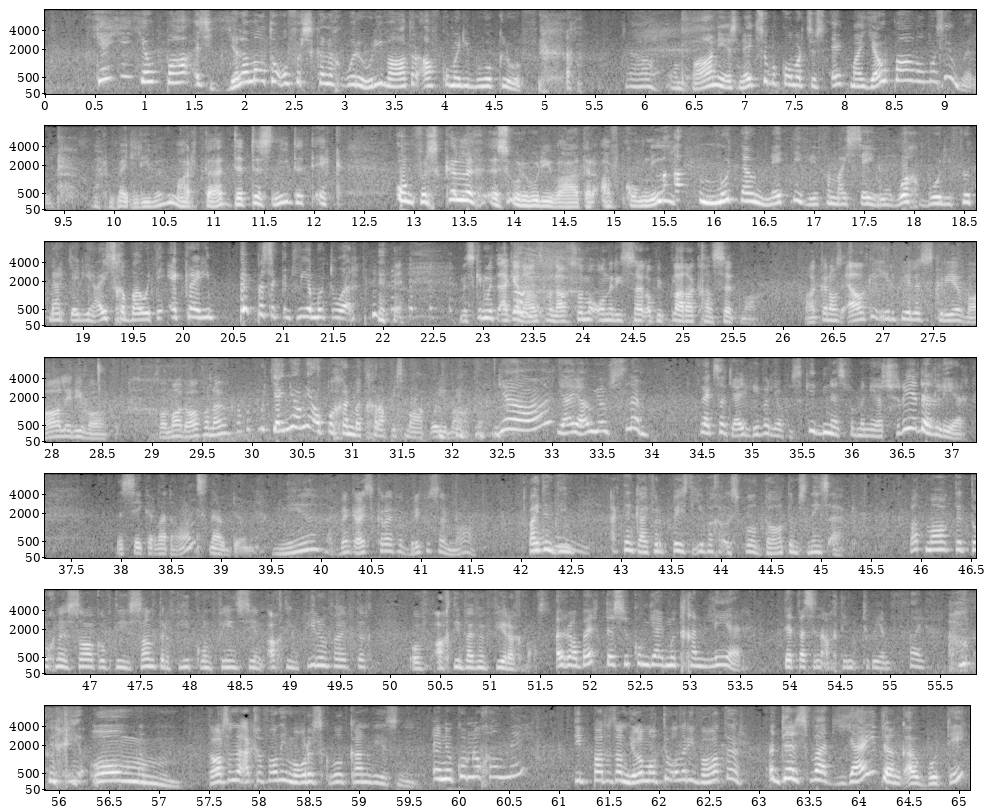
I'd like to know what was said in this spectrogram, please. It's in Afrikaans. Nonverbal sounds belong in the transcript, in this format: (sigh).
Jy en jou pa is heeltemal te onverskillig oor hoe die water afkom uit die boekloof. (laughs) Ja, en Bani is net so bekommerd soos ek, maar jou pa wil mos nie hoor nie. Maar my liewe Martha, dit is nie dat ek onverskillig is oor hoe die water afkom nie. Maar uh, moet nou net nie weer vir my sê hoe hoog bo die vloedmerk jy die huis gebou het nie. Ek kry die piep as ek dit weer moet hoor. (laughs) Miskien moet ek en Hans vandag sommer onder die seil op die platdak gaan sit maar. Dan kan ons elke uur vir julle skree waar lê die water. Gaan maar daarvan nou. Wat moet jy nou nie op begin met grappies maak oor die water? (laughs) Ja, jy hou jou slim. Ek sal jy liewer jou geskiedenis vir meneer Schreder leer. Dis seker wat Hans nou doen. Nee, ek dink hy skryf 'n brief vir sy ma. Buitendien, ek dink hy verpes die ewige ou spul datums nes ek. Wat maak dit tog nou saak of die Santervier konvensie in 1854 of 1845 was? Robert, dis hoekom jy moet gaan leer. Dit was in 1852. Gee om. Daar sal in elk geval nie môre skool kan wees nie. En hoekom nogal nie? Die pad is dan heeltemal toe onder die water. Dis wat jy dink, ou boetie.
